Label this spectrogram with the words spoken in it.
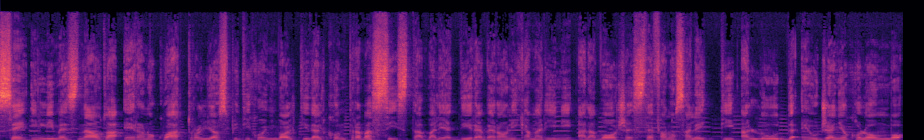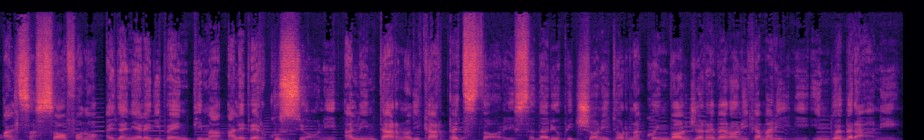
Se in Limesnauta erano quattro gli ospiti coinvolti dal contrabbassista, vale a dire Veronica Marini alla voce, Stefano Saletti all'ud, Eugenio Colombo al sassofono e Daniele Di Pentima alle percussioni, all'interno di Carpet Stories Dario Piccioni torna a coinvolgere Veronica Marini in due brani.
